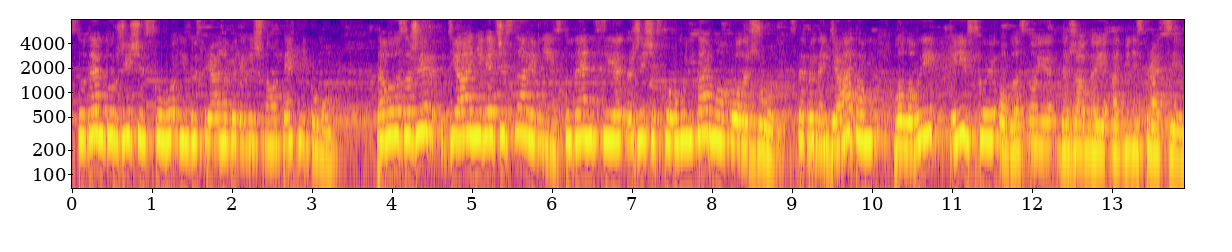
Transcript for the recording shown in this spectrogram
студенту Ржищівського індустріально-педагогічного технікуму, та волосожир Діані В'ячеславівні, студентці Ржищівського гуманітарного коледжу, стипендіатом голови Київської обласної державної адміністрації.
